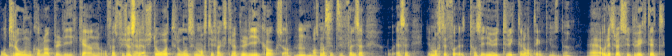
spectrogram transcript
Och tron kommer av predikan och för att kunna förstå tron så måste vi faktiskt kunna predika också. Mm. Måste man sätta liksom, alltså, det måste få, ta sig uttryck till någonting. Just det. Eh, och det tror jag är superviktigt.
